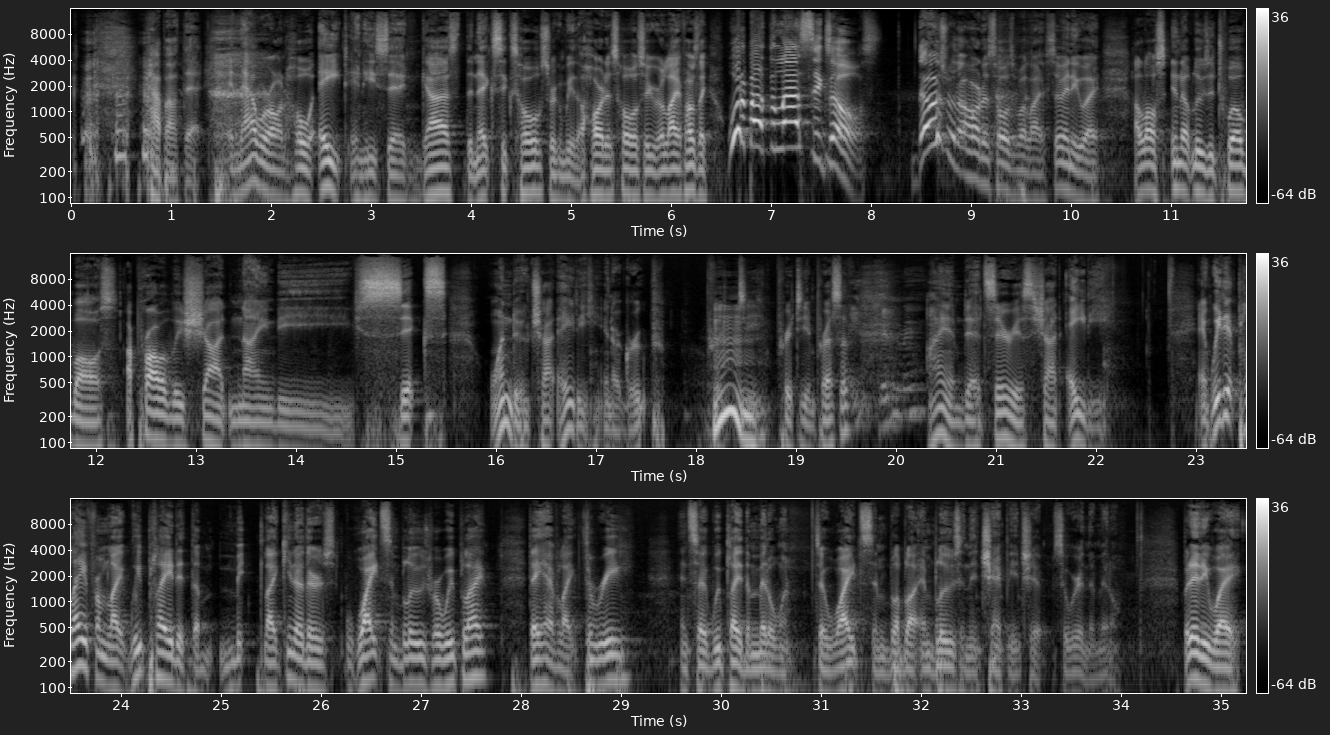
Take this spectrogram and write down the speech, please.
How about that? And now we're on hole eight, and he said, "Guys, the next six holes are going to be the hardest holes of your life." I was like, "What about the last six holes?" Those were the hardest holes of my life. So anyway, I lost, end up losing twelve balls. I probably shot ninety six. One dude shot eighty in our group. Pretty, hmm. pretty impressive. You kidding me? I am dead serious. Shot eighty, and we didn't play from like we played at the like you know there's whites and blues where we play. They have like three, and so we played the middle one. So whites and blah blah and blues and then championship. So we're in the middle. But anyway,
